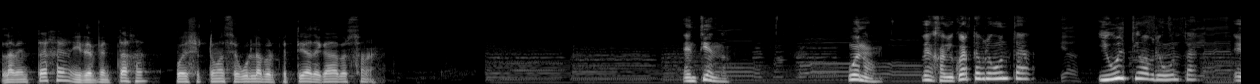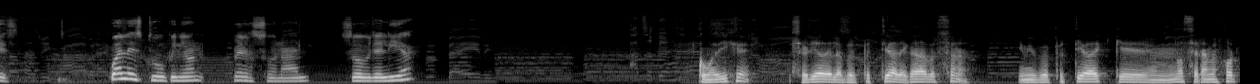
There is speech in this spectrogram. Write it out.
la ventaja y desventaja puede ser tomada según la perspectiva de cada persona. Entiendo. Bueno, Benja, mi cuarta pregunta y última pregunta es, ¿cuál es tu opinión personal sobre el IA? Como dije, sería de la perspectiva de cada persona. Y mi perspectiva es que no será mejor.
